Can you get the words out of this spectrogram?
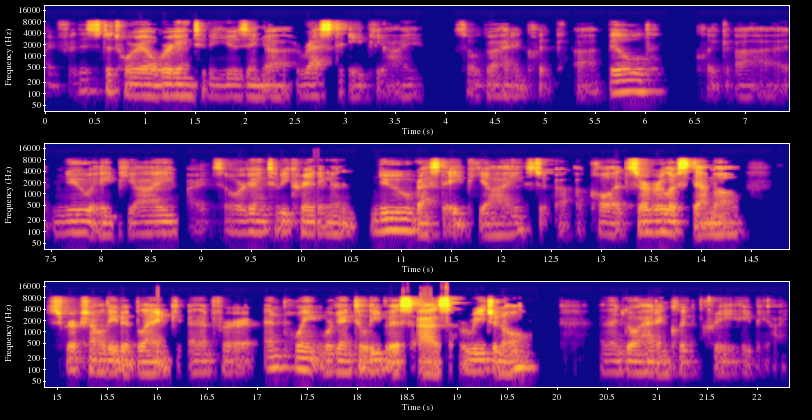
All right, for this tutorial, we're going to be using uh, a REST API. So go ahead and click uh, build, click uh, new API. All right, so we're going to be creating a new REST API. So, uh, call it serverless demo. Description, I'll leave it blank. And then for endpoint, we're going to leave this as regional. And then go ahead and click create API.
